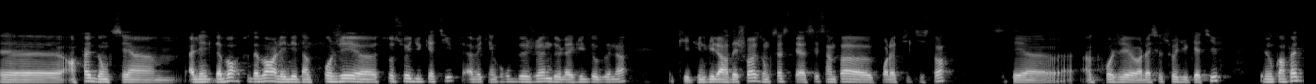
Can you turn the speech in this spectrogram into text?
Euh, en fait, donc c'est un. D'abord, tout d'abord, elle est née d'un projet euh, socio-éducatif avec un groupe de jeunes de la ville d'Aubenas, qui est une ville ardéchoise. Donc ça, c'était assez sympa euh, pour la petite histoire. C'était euh, un projet voilà socio-éducatif. Et donc en fait,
